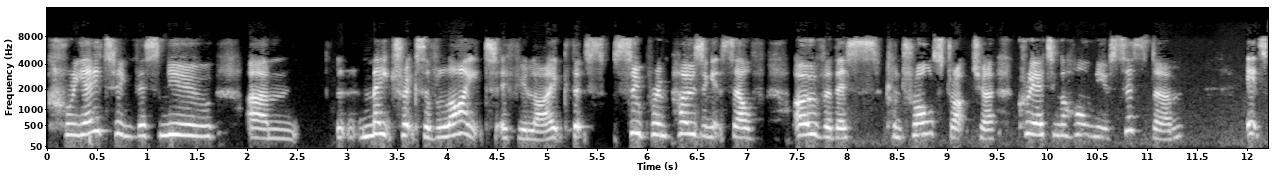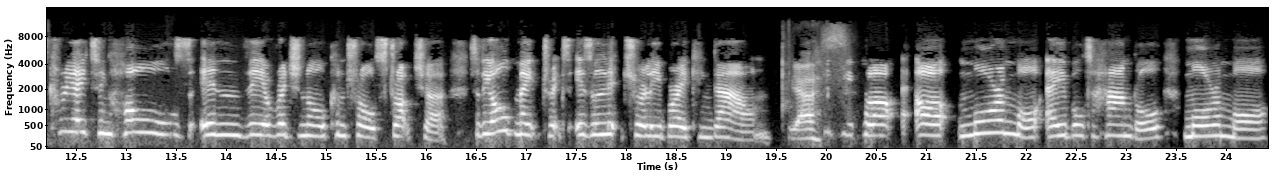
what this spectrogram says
creating this new um, matrix of light, if you like, that's superimposing itself over this control structure, creating a whole new system it's creating holes in the original control structure. So the old matrix is literally breaking down. Yes. People are, are more and more able to handle more and more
